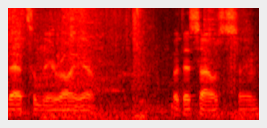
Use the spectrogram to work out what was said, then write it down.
Dead to Leeroy, yeah. But that was the same.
